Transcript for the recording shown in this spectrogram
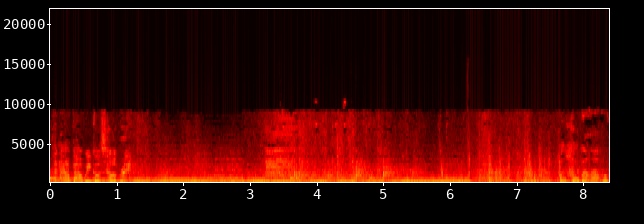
Then how about we go celebrate? Well, hi, Willow.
